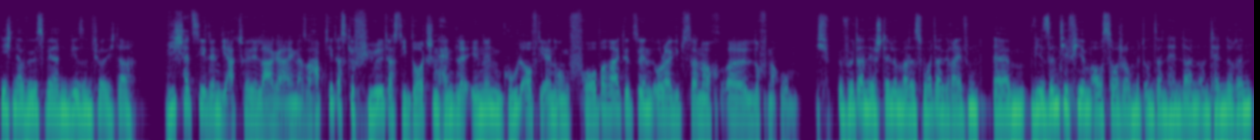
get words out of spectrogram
nicht nervös werden, wir sind für euch da. Wie schätzt ihr denn die aktuelle Lage ein? Also habt ihr das Gefühl, dass die deutschen HändlerInnen gut auf die Änderung vorbereitet sind oder gibt es da noch äh, Luft nach oben? Ich würde an der Stelle mal das Wort ergreifen. Ähm, wir sind hier viel im Austausch auch mit unseren Händlern und Händlerinnen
